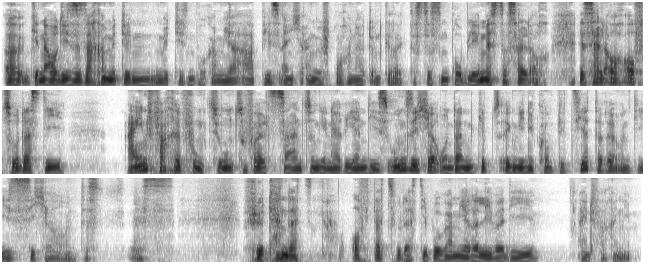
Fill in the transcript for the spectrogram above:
äh, genau diese Sache mit den mit diesen Programmier-APIs eigentlich angesprochen hat und gesagt, dass das ein Problem ist, dass halt auch es ist halt auch oft so, dass die einfache Funktion Zufallszahlen zu generieren, die ist unsicher und dann gibt es irgendwie eine kompliziertere und die ist sicher und das ist, führt dann das oft dazu, dass die Programmierer lieber die einfache nehmen.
